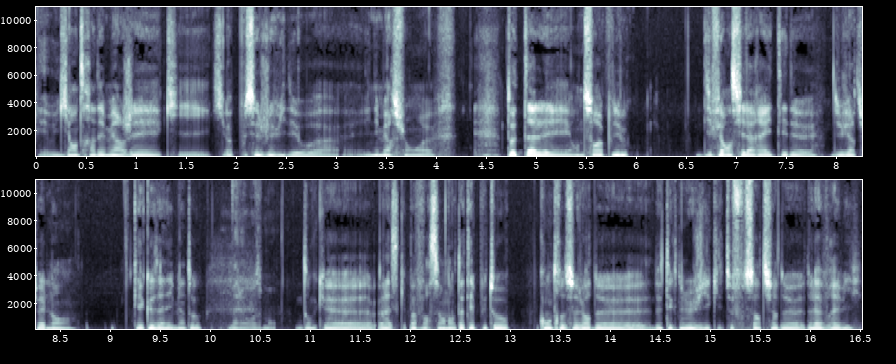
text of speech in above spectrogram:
qui est en train d'émerger et qui, qui, va pousser le jeu vidéo à une immersion euh, totale et on ne saura plus différencier la réalité de, du virtuel dans quelques années bientôt. Malheureusement. Donc voilà, ce qui n'est pas forcément. Donc toi, tu es plutôt contre ce genre de, de technologies qui te font sortir de, de la vraie vie?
